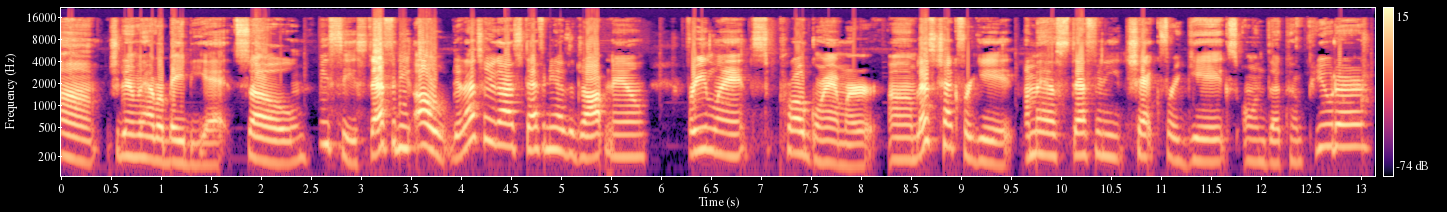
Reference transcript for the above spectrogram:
um she didn't even have her baby yet. So let me see. Stephanie. Oh, did I tell you guys Stephanie has a job now? Freelance programmer. Um, let's check for gigs. I'm gonna have Stephanie check for gigs on the computer.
